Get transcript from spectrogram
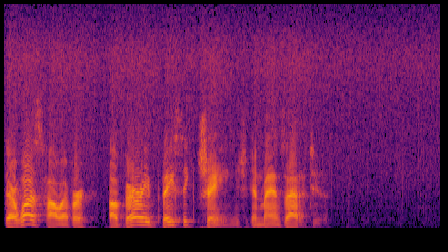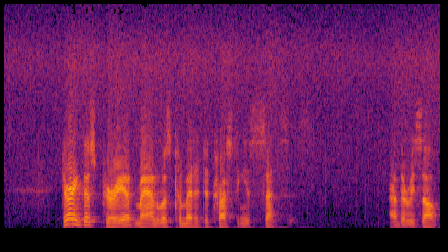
There was, however, a very basic change in man's attitude. During this period, man was committed to trusting his senses. And the result?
